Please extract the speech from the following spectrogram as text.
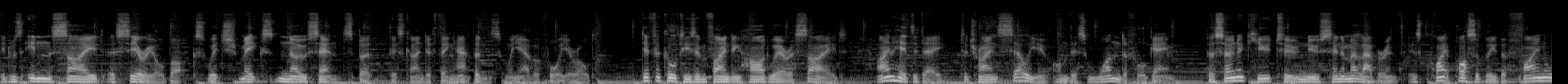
It was inside a cereal box, which makes no sense, but this kind of thing happens when you have a 4 year old. Difficulties in finding hardware aside, I'm here today to try and sell you on this wonderful game. Persona Q2 New Cinema Labyrinth is quite possibly the final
